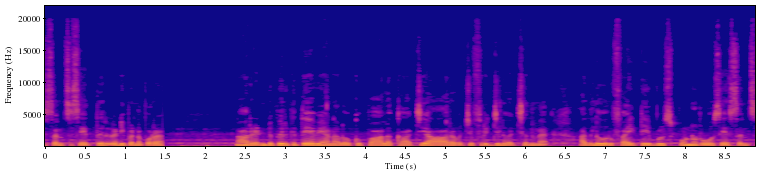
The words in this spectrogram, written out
எசன்ஸ் சேர்த்து ரெடி பண்ண போகிறேன் நான் ரெண்டு பேருக்கு தேவையான அளவுக்கு பாலை காய்ச்சி ஆற வச்சு ஃப்ரிட்ஜில் வச்சுருந்தேன். அதில் ஒரு ஃபைவ் டேபிள் ஸ்பூன் ரோஸ் எசன்ஸ்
